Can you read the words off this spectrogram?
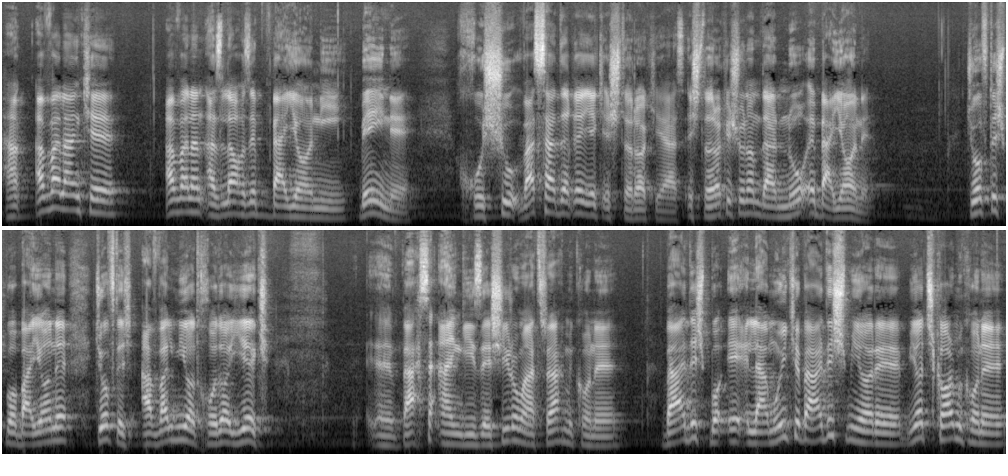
هم اولا که اولا از لحاظ بیانی بین خشوع و صدقه یک اشتراکی هست. اشتراکشون هم در نوع بیانه. جفتش با بیان جفتش اول میاد خدا یک بحث انگیزشی رو مطرح می‌کنه. بعدش با اعلمویی که بعدش میاره میاد چیکار می‌کنه؟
